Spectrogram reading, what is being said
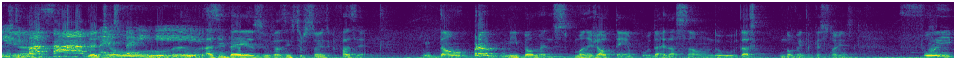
já tinha, passado, já né, tinha o, as ideias, as instruções do que fazer. Então, para mim, pelo menos, manejar o tempo da redação do, das 90 questões foi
